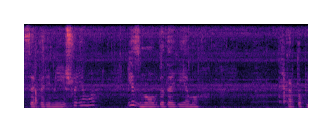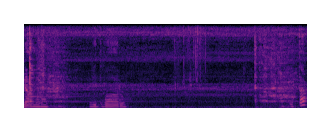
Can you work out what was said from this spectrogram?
Все перемішуємо і знов додаємо картопляного відвару. І так,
